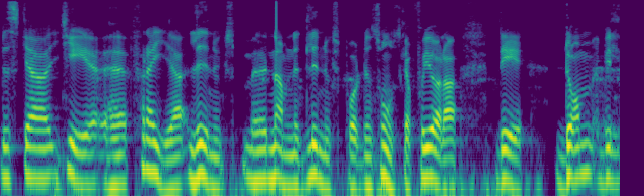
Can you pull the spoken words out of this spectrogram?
vi ska ge eh, Freja Linux, eh, namnet Linuxpodden så hon ska få göra det de vill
